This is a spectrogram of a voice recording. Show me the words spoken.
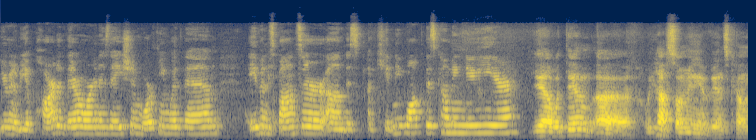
You're going to be a part of their organization, working with them, even sponsor um, this a kidney walk this coming new year. Yeah, with them, uh, we have so many events coming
